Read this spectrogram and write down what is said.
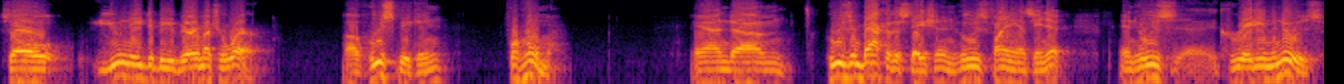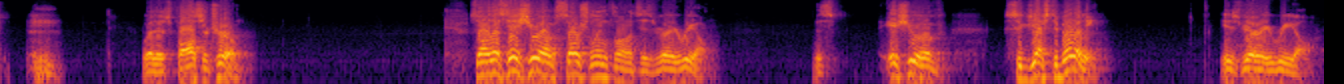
So you need to be very much aware of who's speaking for whom and um, who's in back of the station and who's financing it and who's uh, creating the news, whether it's false or true. So this issue of social influence is very real. This issue of suggestibility is very real.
